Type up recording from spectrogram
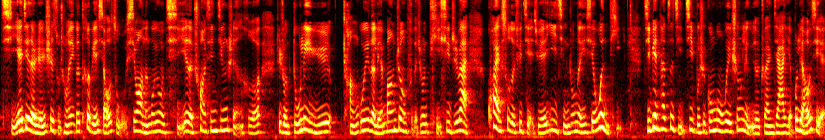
企业界的人士组成了一个特别小组，希望能够用企业的创新精神和这种独立于常规的联邦政府的这种体系之外，快速的去解决疫情中的一些问题。即便他自己既不是公共卫生领域的专家，也不了解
